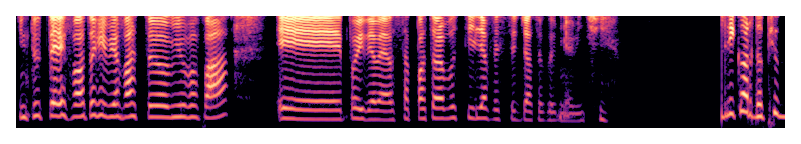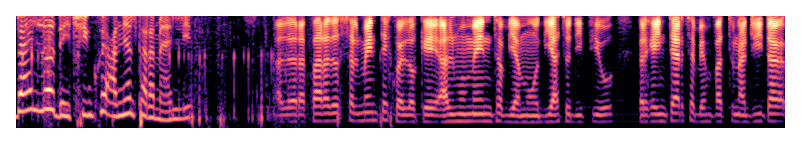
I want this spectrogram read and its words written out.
in tutte le foto che mi ha fatto mio papà e poi vabbè ho stappato la bottiglia e ho festeggiato con i miei amici. Il ricordo più bello dei cinque anni al Taramelli? Allora, paradossalmente è quello che al momento abbiamo odiato di più, perché in terza abbiamo fatto una gita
